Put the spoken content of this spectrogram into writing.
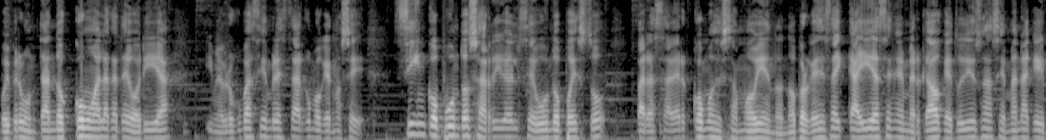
voy preguntando cómo va la categoría y me preocupa siempre estar como que, no sé, cinco puntos arriba del segundo puesto, para saber cómo se están moviendo, ¿no? Porque a veces hay caídas en el mercado que tú tienes una semana que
